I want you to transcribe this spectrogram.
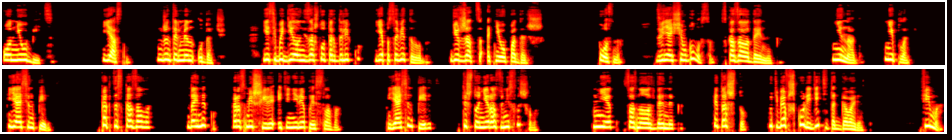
Он не убийца. Ясно. Джентльмен удачи. Если бы дело не зашло так далеко, я посоветовала бы держаться от него подальше. Поздно. Звенящим голосом сказала Дайнека. Не надо, не плачь. Ясен перец. Как ты сказала? Дайнеку рассмешили эти нелепые слова. Ясен перец. Ты что, ни разу не слышала? Нет, созналась Дайнека. Это что, у тебя в школе дети так говорят? Фима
